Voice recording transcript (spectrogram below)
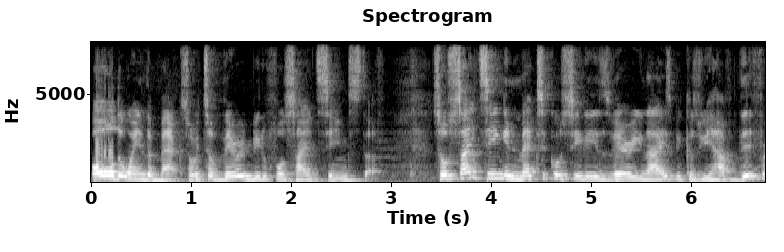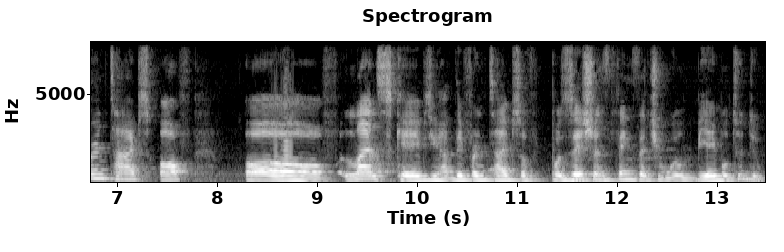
all the way in the back. So it's a very beautiful sightseeing stuff. So sightseeing in Mexico City is very nice because you have different types of of landscapes, you have different types of positions, things that you will be able to do.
